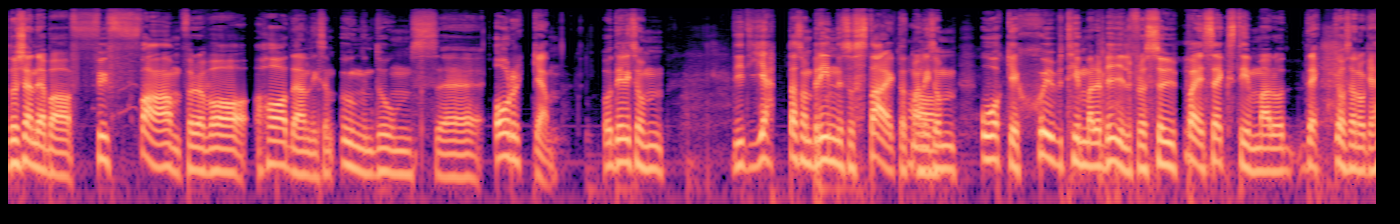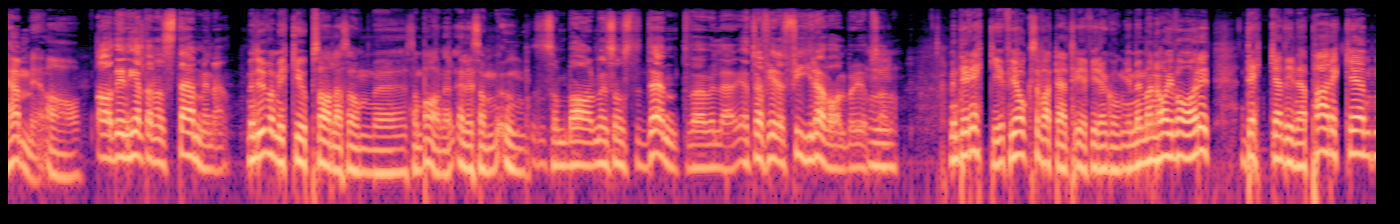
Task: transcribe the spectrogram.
Då kände jag bara, fy fan för att vara, ha den liksom ungdomsorken. Eh, och det är liksom, ditt hjärta som brinner så starkt att man Ja. liksom åker sju timmar i bil för att supa i sex timmar och däcka och sen åka hem igen. ja. Ja, det är en helt annan stamina. Men du var mycket i Uppsala som, eh, som barn eller, som ung? Som barn, men som student var jag väl där. Jag tror jag firat fyra valborg i Uppsala. Mm. Men det räcker ju, för jag har också varit där tre, fyra gånger. Men man har ju varit däckad i den här parken,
